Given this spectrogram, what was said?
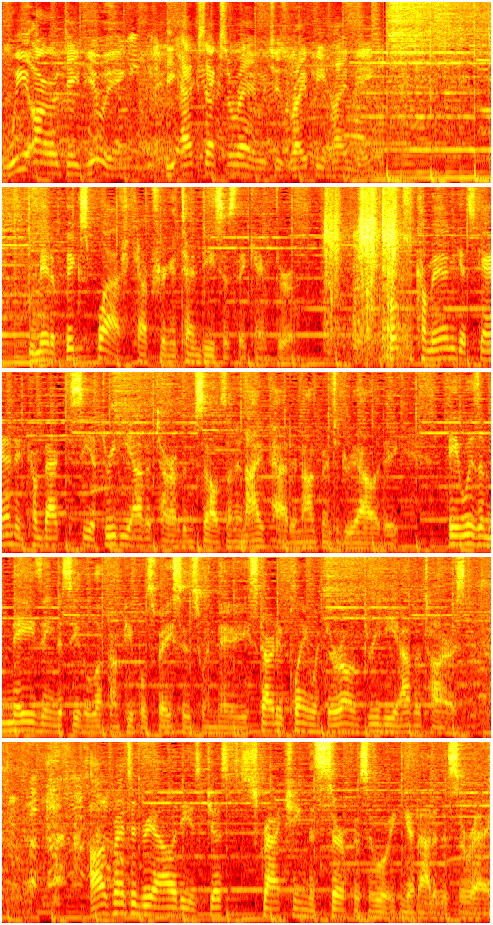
We are debuting the xxArray, which is right behind me. We made a big splash capturing attendees as they came through. Folks would come in, get scanned, and come back to see a 3D avatar of themselves on an iPad in augmented reality. It was amazing to see the look on people's faces when they started playing with their own 3D avatars. augmented reality is just scratching the surface of what we can get out of this array.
